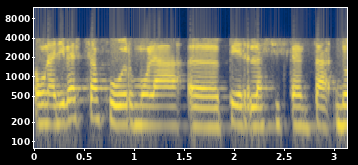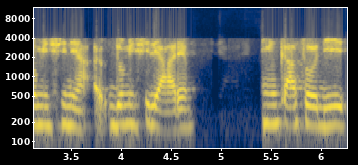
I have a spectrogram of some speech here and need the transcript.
una diversa formula eh, per l'assistenza domiciliare in caso di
